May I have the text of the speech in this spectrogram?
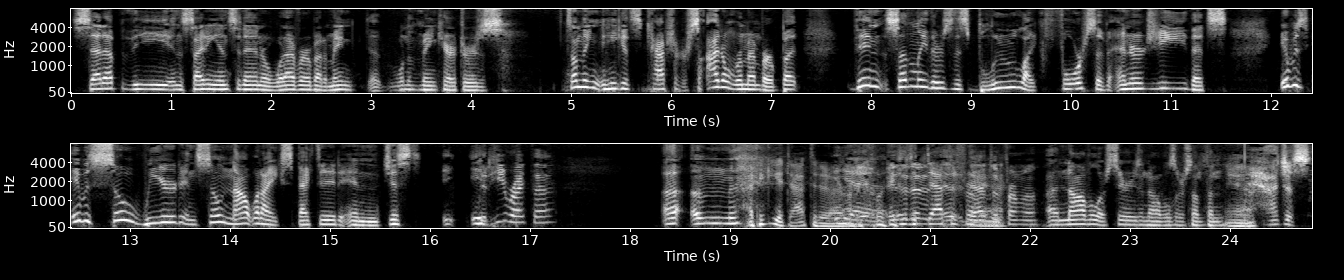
set up the inciting incident or whatever about a main uh, one of the main characters. Something he gets captured or I don't remember, but then suddenly there's this blue like force of energy that's it was it was so weird and so not what I expected and just it, it, Did he write that? Uh, um I think he adapted it. Yeah. Ironically. It was adapted from- adapted from a? a novel or series of novels or something. Yeah. I just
